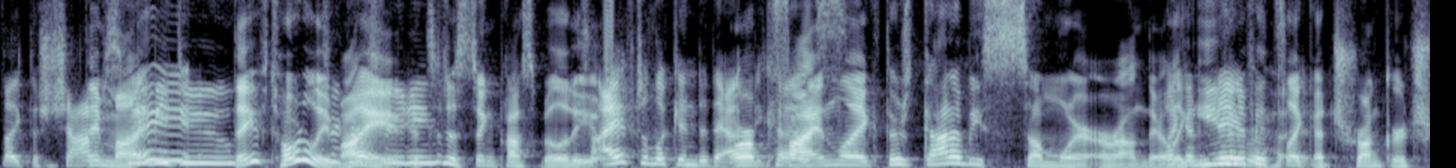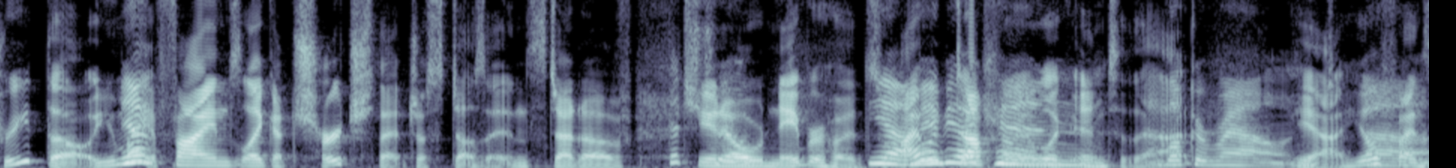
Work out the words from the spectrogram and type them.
like the shops, They might. maybe do. They totally might. It's a distinct possibility. I have to look into that. or find like there's gotta be somewhere around there Like like, even if it's like a trunk or treat though you Yeah. might find like a church that just does it instead of That's you true. know neighborhoods yeah, so i would definitely look can into that Look around. yeah you'll find Uh,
